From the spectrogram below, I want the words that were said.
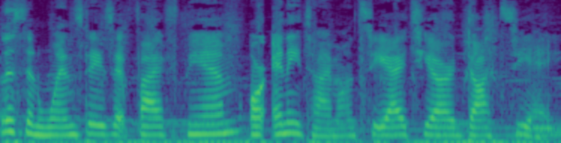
Listen Wednesdays at 5 p.m. or anytime on citr.ca.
